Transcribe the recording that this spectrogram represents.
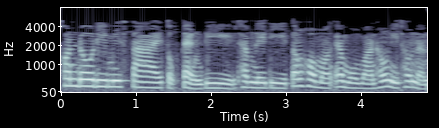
คอนโดดีมีสไตล์ ตกแต่งดี ทำเลดี ต้องฮอลมาร์กแอมวงวานห้องนี้เท่านั้น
